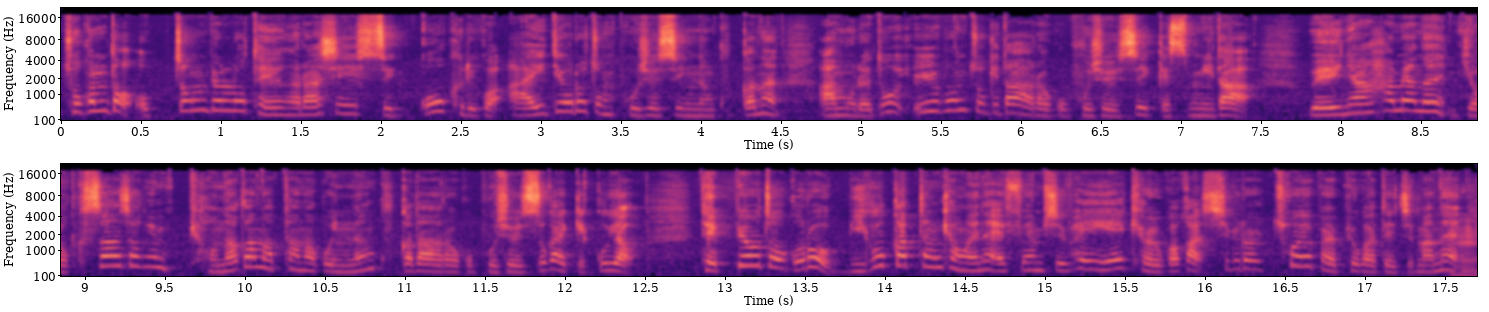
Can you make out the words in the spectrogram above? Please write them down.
조금 더 업종별로 대응을 하실 수 있고 그리고 아이디어로 좀 보실 수 있는 국가는 아무래도 일본 쪽이다라고 보실 수 있겠습니다. 왜냐하면은 역사적인 변화가 나타나고 있는 국가다라고 보실 수가 있겠고요. 대표적으로 미국 같은 경우에는 FMC 회의의 결과가 11월 초에 발표가 되지만은 음.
